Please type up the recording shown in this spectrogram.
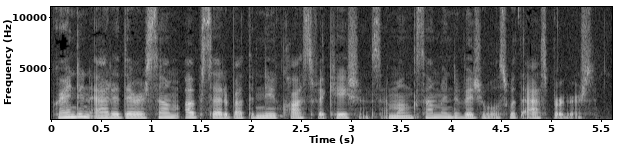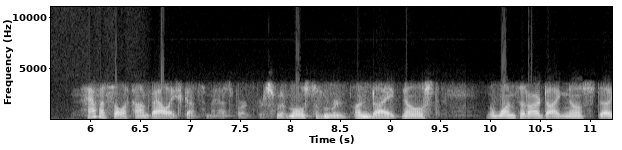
Grandin added there is some upset about the new classifications among some individuals with Asperger's. Half of Silicon Valley's got some Asperger's, but most of them are undiagnosed. The ones that are diagnosed uh,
